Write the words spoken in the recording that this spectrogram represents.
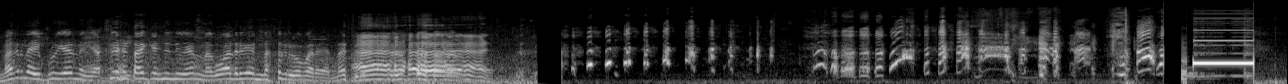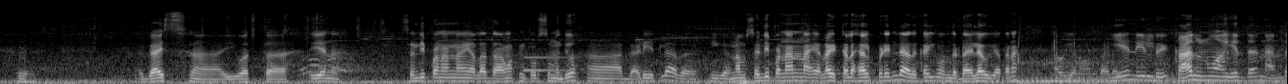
ನಗ್ರಲ್ಲ, ಇಬ್ರು ಏನು ಆಕ್ಸಿಡೆಂಟ್ ನೀವು ಏನು ನಗವಾಡ್ರಿ ನಗ್ರಿ ಹೋಗ್ಬಾರ ಗಾಯ್ಸ್ ಇವತ್ತು ಏನು ಸಂದೀಪ್ ಅಣ್ಣನ ಎಲ್ಲ ದಾಮಕ್ನ ತೋರಿಸ್ಕೊಂಬಂದಿವು ಗಾಡಿ ಇತ್ತಲ್ಲ ಅದು. ಈಗ ನಮ್ಮ ಸಂದೀಪ್ ಅಣ್ಣನ ಎಲ್ಲ ಇಟ್ಟೆಲ್ಲ ಹೆಲ್ಪ್ ಪಡಿಂದೆ ಅದಕ್ಕಾಗಿ ಒಂದು ಡೈಲಾಗ್ ಹೇಳ್ತಾನ ಅವಾಗೇನೋ ಇಲ್ರಿ ಕಾಲು ನೋವು ಆಗಿದ್ದ ನಂದ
